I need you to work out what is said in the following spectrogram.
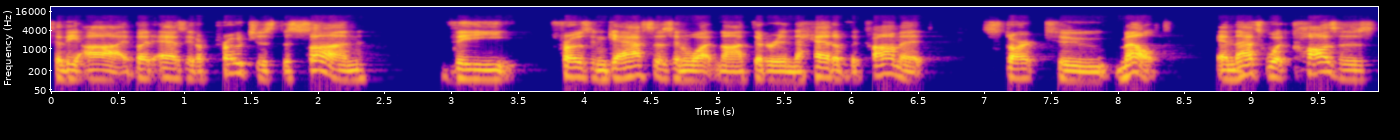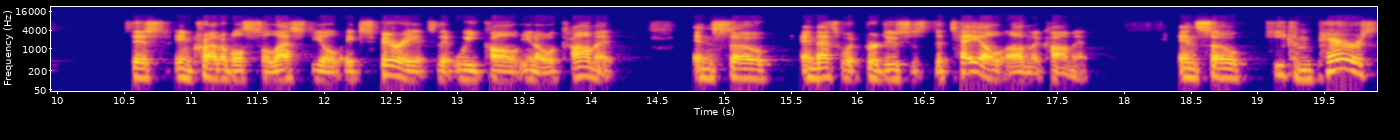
to the eye, but as it approaches the sun, the frozen gases and whatnot that are in the head of the comet start to melt. And that's what causes this incredible celestial experience that we call, you know, a comet. And so, and that's what produces the tail on the comet. And so he compares,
